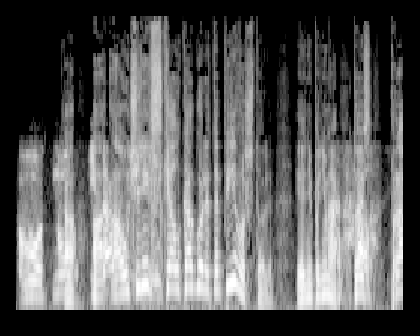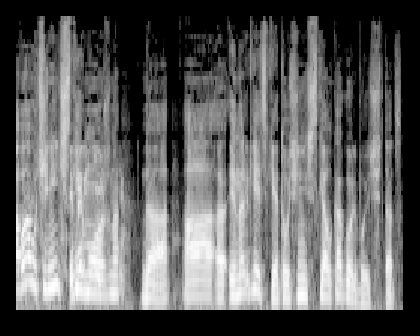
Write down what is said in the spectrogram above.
Вот, ну, а, и а, там... а ученический алкоголь это пиво, что ли? Я не понимаю. То есть а... права ученические можно, да, а э, энергетики это ученический алкоголь будет считаться.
